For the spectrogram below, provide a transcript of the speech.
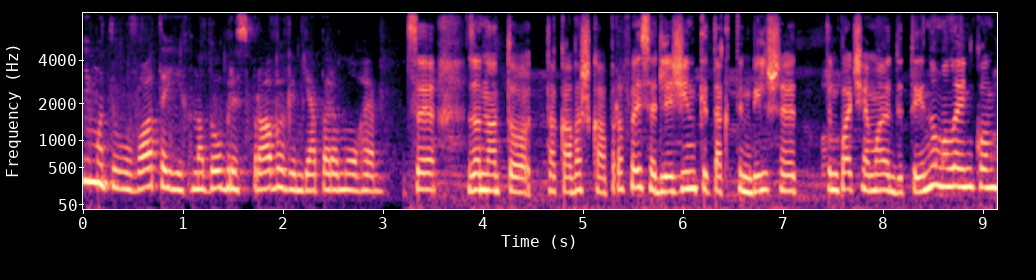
і мотивувати їх на добрі справи в ім'я перемоги. Це занадто така важка професія для жінки, так тим більше, тим паче я маю дитину маленьку.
